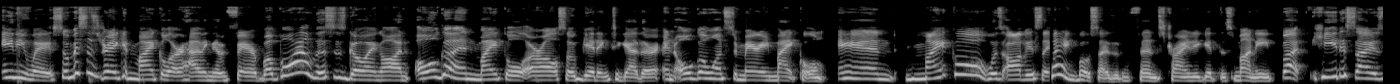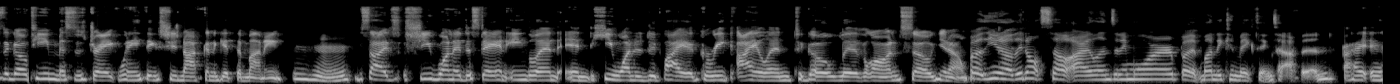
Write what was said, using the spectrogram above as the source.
Anyway, so Mrs. Drake and Michael are having an affair, but while this is going on, Olga and Michael are also getting together, and Olga wants to marry Michael. And Michael was obviously playing both sides of the fence trying to get this money, but he decides to go team Mrs. Drake when he thinks she's not going to get the money. Mm-hmm. Besides, she wanted to stay in England and he wanted to buy a Greek island to go live on, so, you know. But you know, they don't sell islands anymore, but money can make things happen. I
